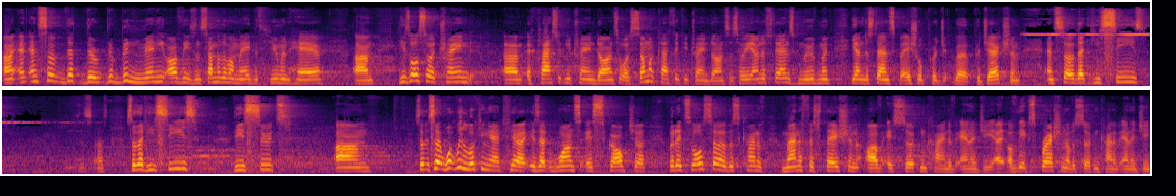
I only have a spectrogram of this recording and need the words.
uh, and, and, so that there, there have been many of these, and some of them are made with human hair. Um, he's also a trained, um, a classically trained dancer, or somewhat classically trained dancer, so he understands movement, he understands spatial proje uh, projection, and so that he sees, so that he sees these suits. Um, so, so, what we're looking at here is at once a sculpture, but it's also this kind of manifestation of a certain kind of energy, uh, of the expression of a certain kind of energy,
